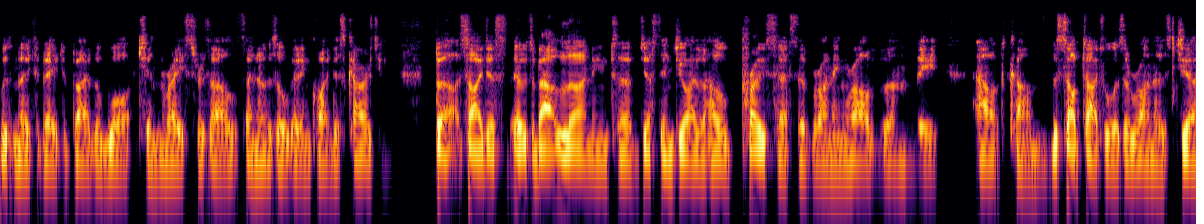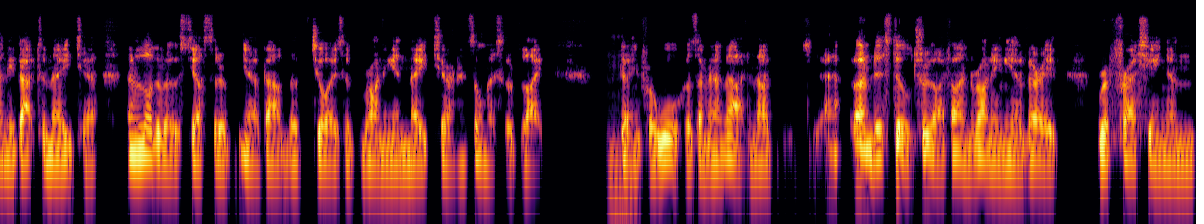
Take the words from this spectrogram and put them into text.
was motivated by the watch and race results, and it was all getting quite discouraging. But so I just, it was about learning to just enjoy the whole process of running rather than the outcome. The subtitle was A Runner's Journey Back to Nature. And a lot of it was just sort of, you know, about the joys of running in nature. And it's almost sort of like mm. going for a walk or something like that. And I and it's still true. I find running, you know, very refreshing and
